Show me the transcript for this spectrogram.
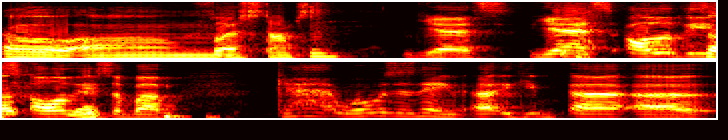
oh, um, Flash Thompson. Yes, yes. All of these, So- all of yeah. these above. God, what was his name? Uh, he, uh, uh,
